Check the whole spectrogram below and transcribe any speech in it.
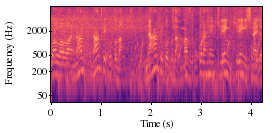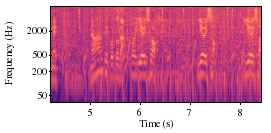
わわわなんなんてことだ。なんてことだ。まずここら辺きれいにきれいにしないとね。なんてことだ。おいよいしょ。よいしょ。よいしょ。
